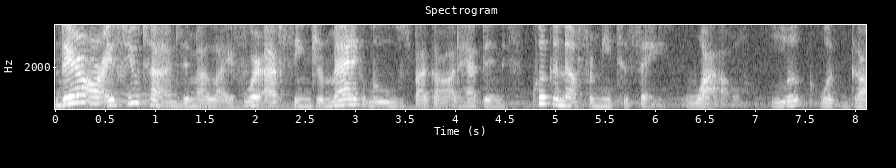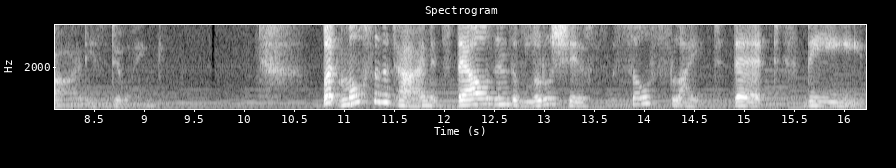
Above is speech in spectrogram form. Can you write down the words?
There are a few times in my life where I've seen dramatic moves by God happen quick enough for me to say, wow, look what God is doing. But most of the time, it's thousands of little shifts so slight that the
